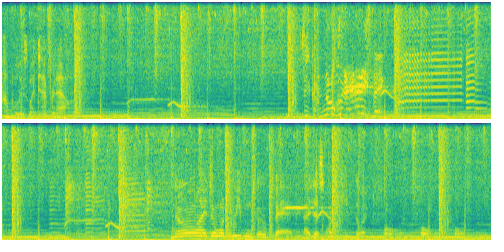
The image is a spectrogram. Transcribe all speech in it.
I'm gonna lose my temper now. You think I'm no good at anything? No, I don't want to even go back. I just want to keep going forward, forward, forward.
